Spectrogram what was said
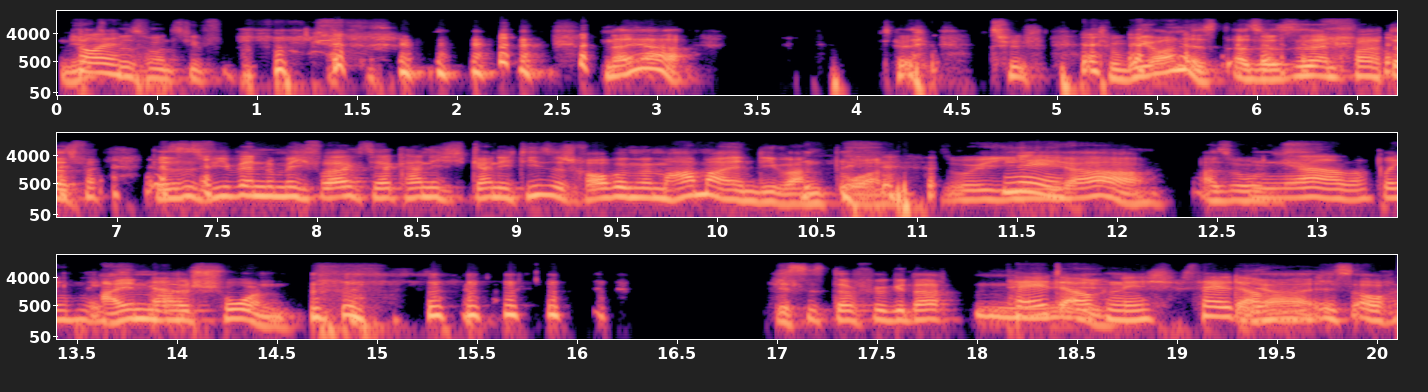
Und jetzt Toll. müssen wir uns die. naja, to, to, be honest. Also es ist einfach, das, das ist wie wenn du mich fragst, ja, kann ich, kann ich diese Schraube mit dem Hammer in die Wand bohren? So, nee. ja, also ja, aber bringt nichts. einmal ja. schon. ist es dafür gedacht? Nee. Hält auch nicht. Hält auch ja, nicht. ist auch,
